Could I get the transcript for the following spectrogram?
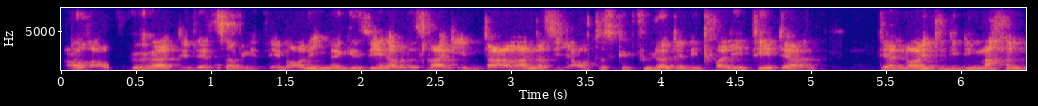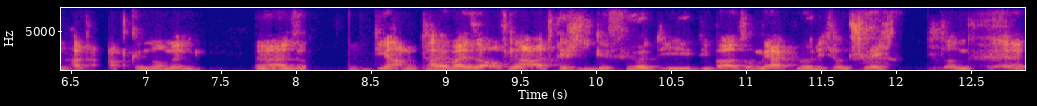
Auch aufgehört. Die letzte habe ich jetzt eben auch nicht mehr gesehen, aber das lag eben daran, dass ich auch das Gefühl hatte, die Qualität der der Leute, die die machen, hat abgenommen. Mhm. Also die haben teilweise auf eine Art Regie geführt, die, die war so merkwürdig und schlecht und äh,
